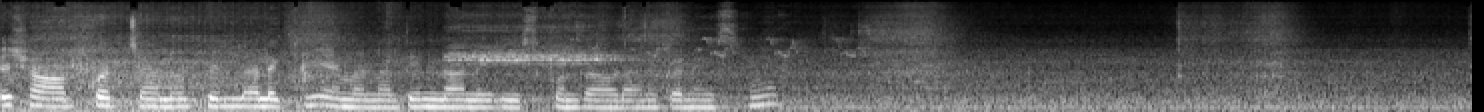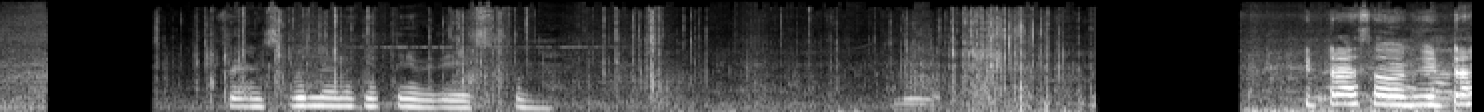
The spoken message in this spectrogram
అయితే షాప్కి వచ్చాను. పిల్లలకి ఏమైనా తినడానికి తీసుకొని రావడానికి అనేసి. ఫ్రెండ్స్ పిల్లలకైతే ఇవి తీసుకున్నాం. ఇట్రా సౌండ్ ఇట్రా.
